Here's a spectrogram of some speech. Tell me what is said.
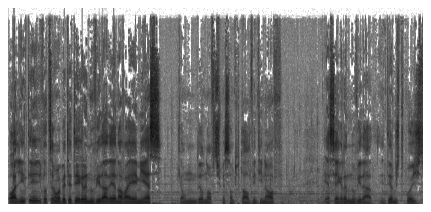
Olha, em relação ao BTT, a grande novidade é a nova AMS, que é um modelo novo de suspensão total de 29. Essa é a grande novidade. Em termos depois,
